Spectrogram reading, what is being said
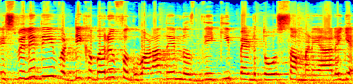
ਇਸ ਵੇਲੇ ਦੀ ਵੱਡੀ ਖਬਰ ਫਗਵਾੜਾ ਦੇ ਨਜ਼ਦੀਕੀ ਪਿੰਡ ਤੋਂ ਸਾਹਮਣੇ ਆ ਰਹੀ ਹੈ,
